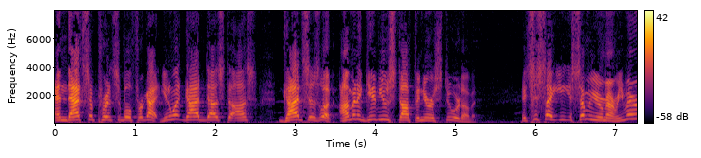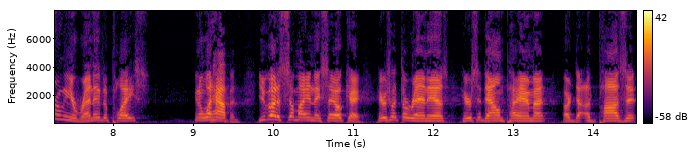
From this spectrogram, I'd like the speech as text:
And that's a principle for God. You know what God does to us? God says, look, I'm going to give you stuff and you're a steward of it. It's just like some of you remember. You remember when you rented a place? You know what happened? You go to somebody and they say, okay, here's what the rent is, here's the down payment or deposit.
